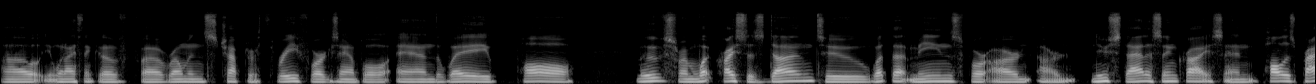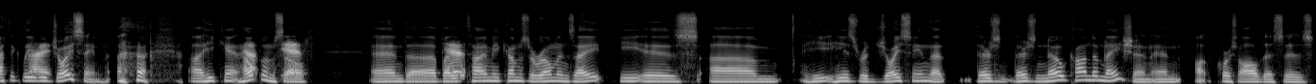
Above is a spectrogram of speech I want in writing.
Uh, when I think of uh, Romans chapter three, for example, and the way Paul moves from what Christ has done to what that means for our our new status in Christ, and Paul is practically right. rejoicing. he can't help himself. And uh, by the time he comes to Romans eight, he is um, he he is rejoicing that there's there's no condemnation, and of course all of this is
